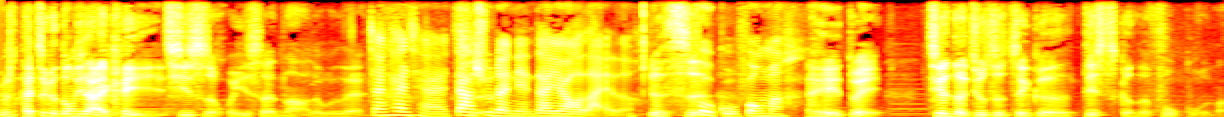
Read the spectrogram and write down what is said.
原来这个东西还可以起死回生啊，对不对？这样看起来，大叔的年代又要来了。是复古风吗？哎，对，接着就是这个 disc 的复古嘛，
